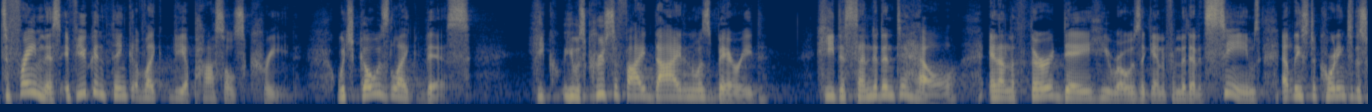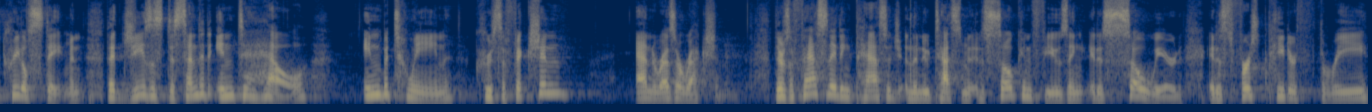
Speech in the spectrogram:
To frame this, if you can think of like the Apostles' Creed, which goes like this he, he was crucified, died, and was buried. He descended into hell, and on the third day he rose again from the dead. It seems, at least according to this creedal statement, that Jesus descended into hell in between crucifixion and resurrection. There's a fascinating passage in the New Testament. It is so confusing. It is so weird. It is 1 Peter 3.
